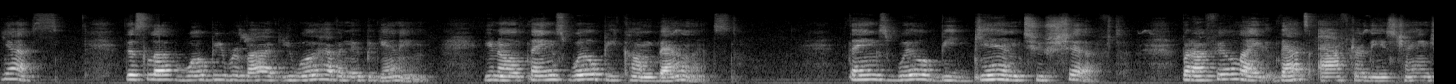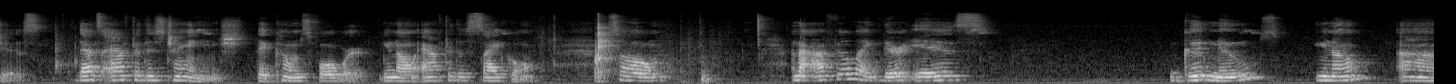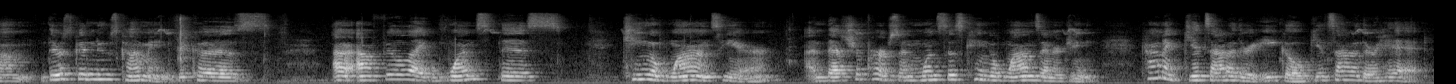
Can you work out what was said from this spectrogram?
Yes. This love will be revived. You will have a new beginning you know, things will become balanced. Things will begin to shift. But I feel like that's after these changes. That's after this change that comes forward, you know, after this cycle. So, and I feel like there is good news, you know. Um, there's good news coming because I, I feel like once this King of Wands here, and that's your person, once this King of Wands energy kind of gets out of their ego, gets out of their head,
